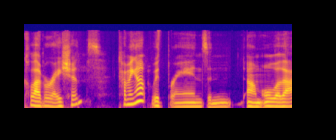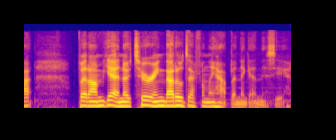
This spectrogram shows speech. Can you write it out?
collaborations coming up with brands and um, all of that. But um, yeah, no touring. That'll definitely happen again this year.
